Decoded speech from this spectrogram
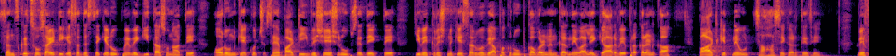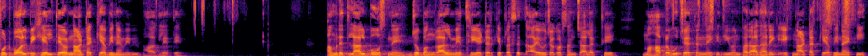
संस्कृत सोसाइटी के सदस्य के रूप में वे गीता सुनाते और उनके कुछ सहपाठी विशेष रूप से देखते कि वे कृष्ण के सर्वव्यापक रूप का वर्णन करने वाले ग्यारहवें प्रकरण का पाठ कितने उत्साह से करते थे। वे फुटबॉल भी खेलते और नाटक के अभिनय में भी भाग लेते। अमृतलाल बोस ने, जो बंगाल में थिएटर के प्रसिद्ध आयोजक और संचालक थे, महाप्रभु चैतन्य के जीवन पर आधारित एक नाटक के अभिनय की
